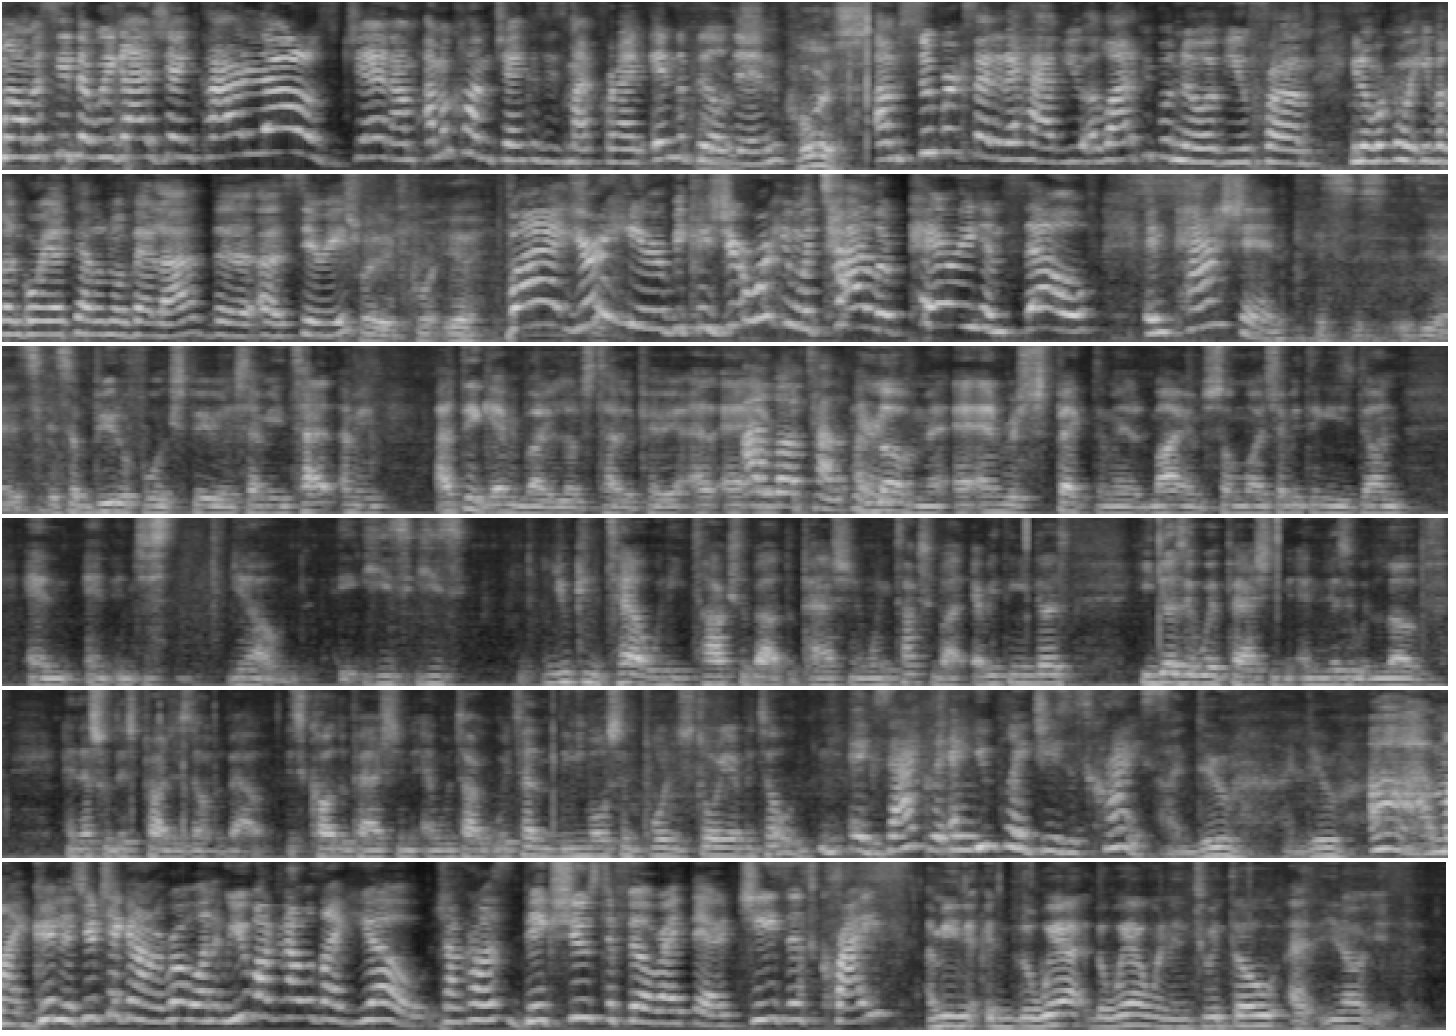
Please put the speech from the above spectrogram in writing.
mamacita. We got JenCarlos. Jen, I'm, I'm gonna call him Jen because he's my friend in the building. Of course. I'm super excited to have you. A lot of people know of you from, you know, working with Eva Longoria telenovela, the uh, series. That's right, of course, yeah. But you're here because you're working with Tyler Perry himself in Passion. It's, it's, it's yeah, it's it's a beautiful experience. I mean, Ty, I mean, I think everybody loves Tyler Perry. And, and, I love Tyler Perry. I love him and, and respect him and admire him so much. Everything he's done, and, and and just you know, he's he's you can tell when he talks about the passion. When he talks about everything he does, he does it with passion and he does it with love. And that's what this project is all about. It's called The Passion, and we're talking. We're telling the most important story ever told. Exactly, and you play Jesus Christ. I do, I do. Ah, my goodness, you're taking on a role. When you walked in, I was like, "Yo, Giancarlo, big shoes to fill right there." Jesus Christ. I mean, the way I, the way I went into it though, I, you know,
